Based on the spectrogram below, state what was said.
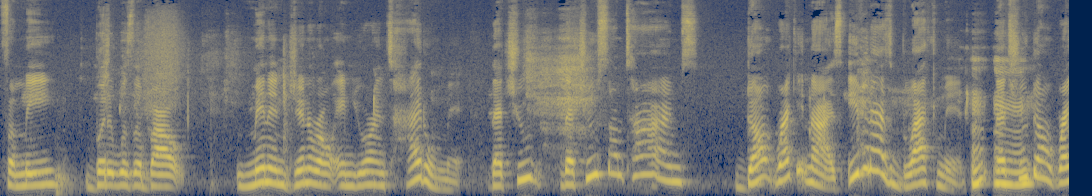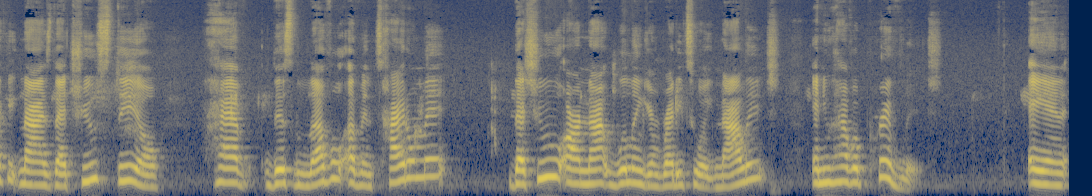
for me, but it was about men in general and your entitlement that you that you sometimes don't recognize, even as black men, that you don't recognize that you still have this level of entitlement that you are not willing and ready to acknowledge, and you have a privilege. And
